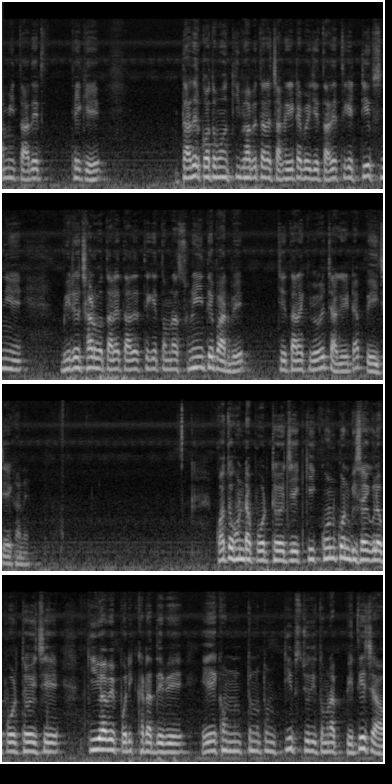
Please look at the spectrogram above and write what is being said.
আমি তাদের থেকে, তাদের কথা কীভাবে তারা চাকরিটা পেয়েছে, তাদের থেকে টিপস নিয়ে ভিডিও ছাড়বো, তাহলে তাদের থেকে তোমরা শুনে নিতে পারবে যে তারা কীভাবে চাকরিটা পেয়েছে এখানে। কত ঘণ্টা পড়তে হয়েছে, কি, কোন কোন বিষয়গুলো পড়তে হয়েছে, কীভাবে পরীক্ষাটা দেবে, এরকম নতুন নতুন টিপস যদি তোমরা পেতে চাও,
